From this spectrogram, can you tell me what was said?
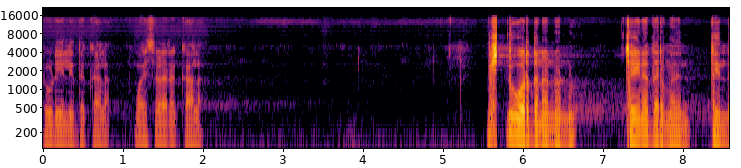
ರೂಢಿಯಲ್ಲಿದ್ದ ಕಾಲ, ಹೊಯ್ಸಳರ ಕಾಲ. ವಿಷ್ಣುವರ್ಧನನನ್ನು ಜೈನ ಧರ್ಮದಿಂದ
